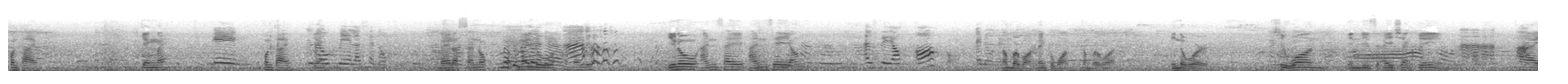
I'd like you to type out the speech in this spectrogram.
본타이 깽 말? Game. 본타이 You know 메라 산옥 말루 You know 안세 안세영. Anh xe 어. องอ๋อ ไอ้หนู number one rank one number one in the world She won in this Asian game อ่า Thai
